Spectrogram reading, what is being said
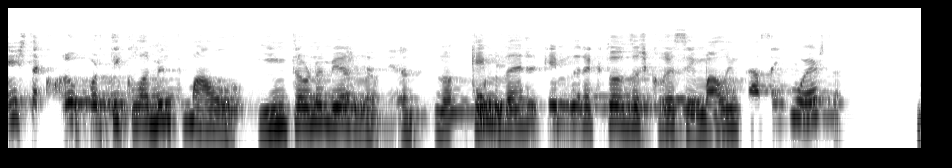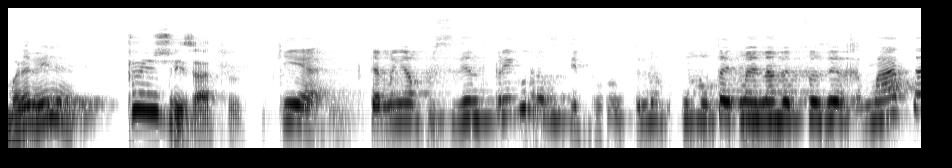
esta correu particularmente mal e entrou na mesma. Portanto, não- quem, me dera, quem me dera que todas as corressem mal entrassem como esta. Maravilha. Pois, exato. Que, é, que também é um precedente perigoso. Tipo, tu não, não tens mais nada que fazer, remata,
